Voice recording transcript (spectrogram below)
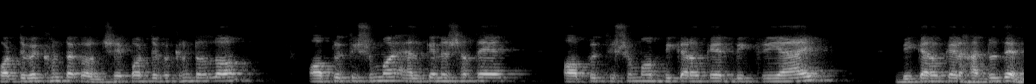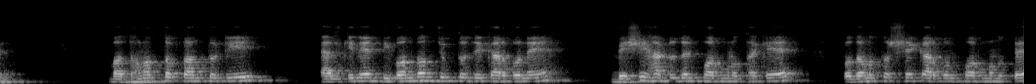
পর্যবেক্ষণটা করেন, সেই পর্যবেক্ষণটা হলো অপ্রতিসম অ্যালকেনের সাথে অপ্রতিসম বিকারকের বিক্রিয়ায় বিকারকের হাইড্রোজেন বা ধনাত্মক প্রান্তটি অ্যালকিনের দ্বিবন্ধন যুক্ত যে কার্বনে বেশি হাইড্রোজেন পরমাণু থাকে, প্রধানত সে কার্বন পরমাণুতে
